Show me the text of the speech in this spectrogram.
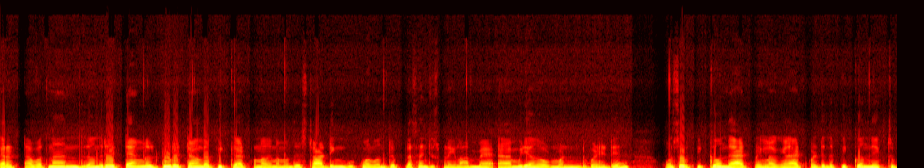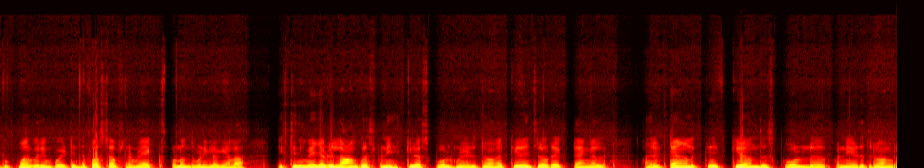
கரெக்டாக பார்த்தீங்கன்னா இது வந்து rectangle two rectangle pick add பண்ணாது நம்ம வந்து ஸ்டார்டிங் புக் மார்க் வந்து ப்ளஸ் சூஸ் பண்ணிக்கலாம். மே மீடியம் ஓப்பன் இது பண்ணிவிட்டு ஒன்ஸ் ஒரு பிக்கை வந்து ஆட் பண்ணிக்கலாம். ஓகே ஆட் பண்ணிட்டு இந்த பிக் வந்து நெக்ஸ்ட் புக் மார்க் வரையும் போயிட்டு இந்த ஃபஸ்ட் ஆப்ஷன் எக்ஸ்போர்ட் வந்து பண்ணிக்கலாம். ஓகேங்களா நெக்ஸ்ட் இமேஜ் அப்படியே லாங் ப்ரெஸ் பண்ணி கீழே ஸ்க்ரோல் பண்ணி எடுத்துவாங்க கீழே இருந்துச்சு ஒரு ரெக்டாங்கிள் அந்த ரெக்டாங்கிளுக்கு கீழே வந்து ஸ்க்ரோல் பண்ணி எடுத்துருவாங்க.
